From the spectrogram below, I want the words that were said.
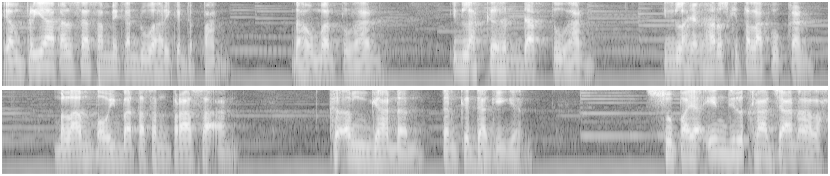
Yang pria akan saya sampaikan dua hari ke depan. Nah umat Tuhan, inilah kehendak Tuhan. Inilah yang harus kita lakukan. Melampaui batasan perasaan, keengganan, dan kedagingan. Supaya Injil Kerajaan Allah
